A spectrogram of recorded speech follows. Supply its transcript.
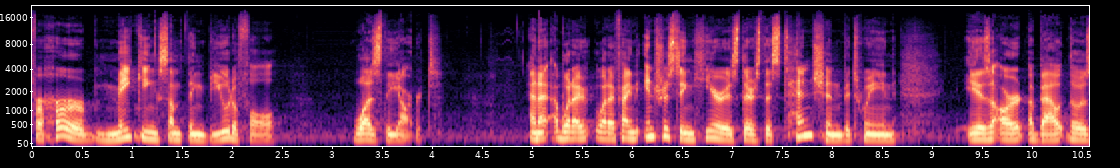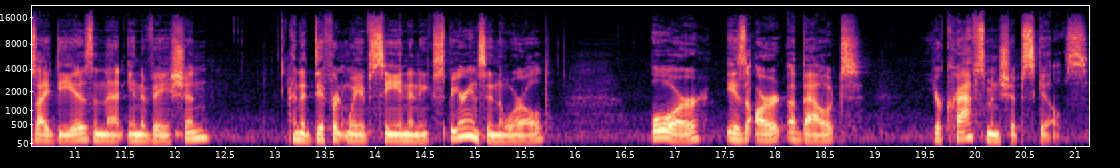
for her, making something beautiful was the art. And I, what I what I find interesting here is there's this tension between is art about those ideas and that innovation and a different way of seeing and experiencing the world, or is art about your craftsmanship skills?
